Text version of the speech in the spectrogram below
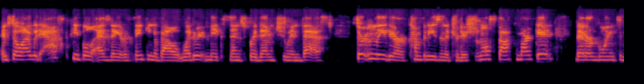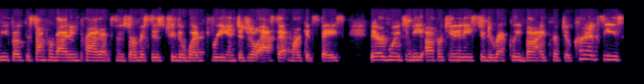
And so I would ask people as they are thinking about whether it makes sense for them to invest Certainly, there are companies in the traditional stock market that are going to be focused on providing products and services to the Web3 and digital asset market space. There are going to be opportunities to directly buy cryptocurrencies.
